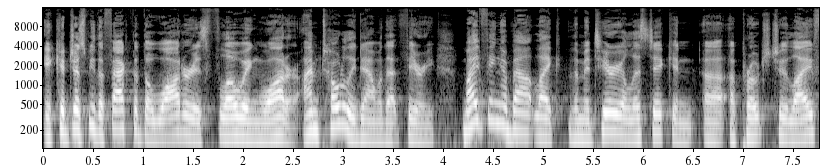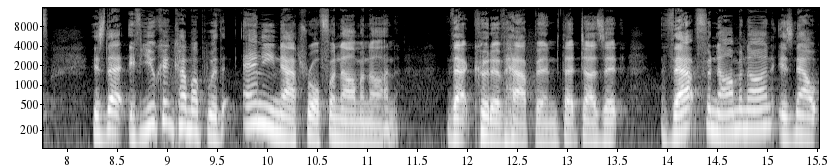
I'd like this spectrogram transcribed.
It could just be the fact that the water is flowing water. I'm totally down with that theory. My thing about like the materialistic and uh, approach to life is that if you can come up with any natural phenomenon that could have happened that does it, that phenomenon is now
